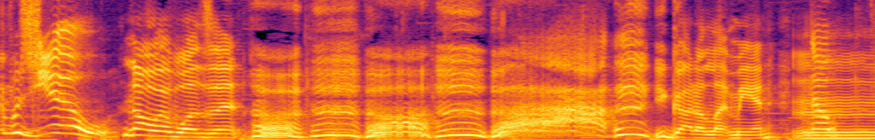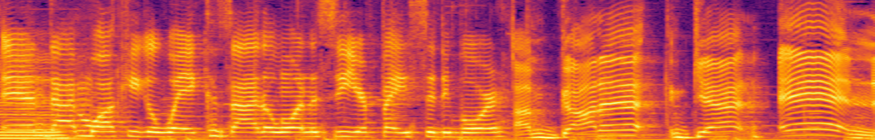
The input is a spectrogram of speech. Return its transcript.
it was you. No, it wasn't. you gotta let me in. Nope. Mm. And I'm walking away because I don't want to see your face anymore. I'm gonna get in.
